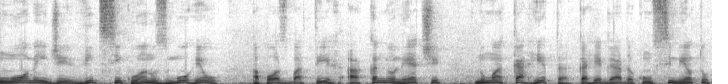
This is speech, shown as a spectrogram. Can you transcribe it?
Um homem de 25 anos morreu após bater a caminhonete numa carreta carregada com cimento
